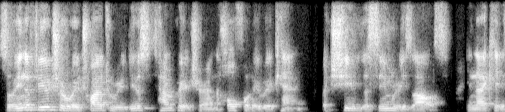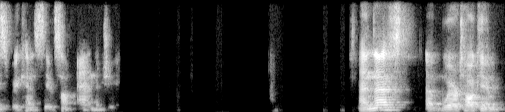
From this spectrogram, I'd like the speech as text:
So in the future, we try to reduce temperature and hopefully we can achieve the same results. In that case, we can save some energy. And next, uh, we're talking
